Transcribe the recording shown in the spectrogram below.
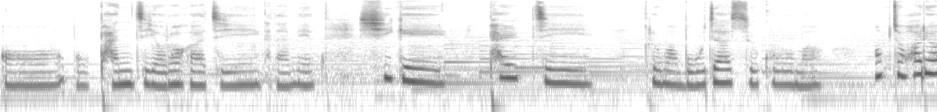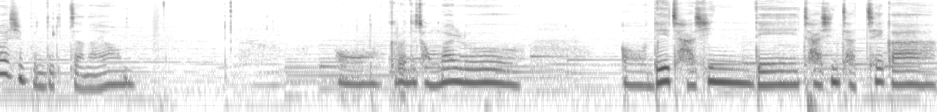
어, 뭐 반지 여러 가지, 그 다음에 시계, 팔찌, 그리고 막 모자 쓰고 막 엄청 화려하신 분들 있잖아요. 어, 그런데 정말로 어, 내 자신, 내 자신 자체가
